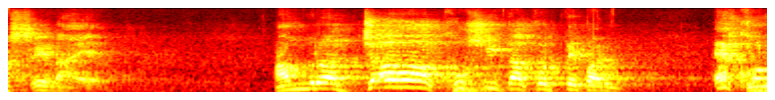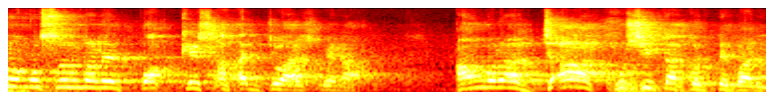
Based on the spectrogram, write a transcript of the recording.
আসে নাই। আমরা যা খুশি তা করতে পারি। এখনও মুসলমানের পক্ষে সাহায্য আসবে না। আমরা যা খুশি তা করতে পারি।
